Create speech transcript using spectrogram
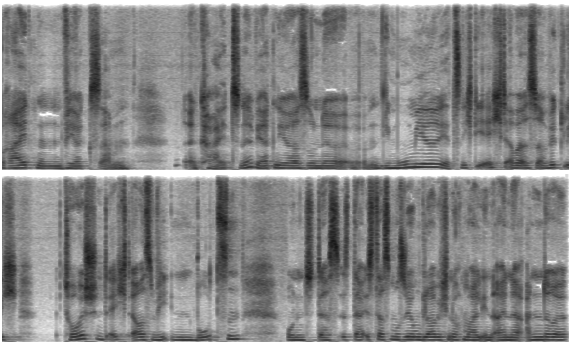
Breitenwirksamkeit. Ne? Wir hatten ja so eine, ähm, die Mumie, jetzt nicht die echte, aber es sah wirklich täuschend echt aus wie in Bozen. Und das ist, da ist das Museum, glaube ich, nochmal in eine andere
